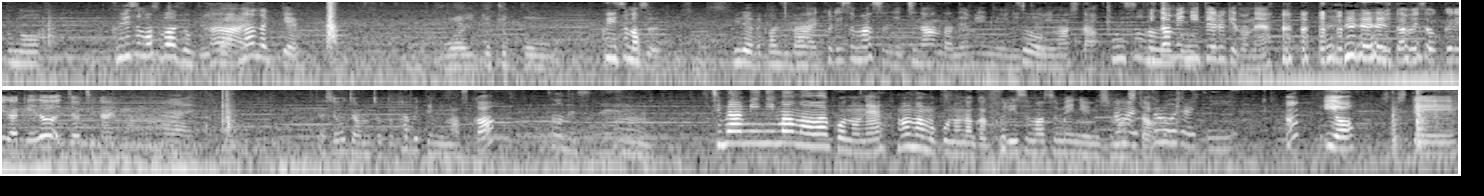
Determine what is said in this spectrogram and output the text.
このクリスマスバージョンというか、はい。なんだっけ？ホワイトチョコ。クリスマス。みたいな感じの、はいクリスマスにちなんだねメニューにしてみました。美味しそうだな見た目似てるけどね。見た目そっくりだけど一応違います。はじゃあしほちゃんもちょっと食べてみますか？いそうですね。うんちなみにママはこのねママもこのなんかクリスマスメニューにしました。うんロー先いいよ。そして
